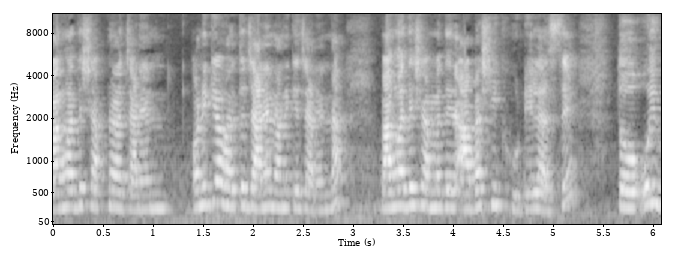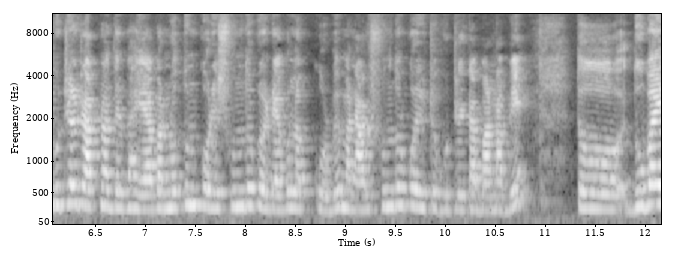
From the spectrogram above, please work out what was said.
বাংলাদেশে আপনারা জানেন, অনেকে হয়তো জানেন, অনেকে জানেন না। বাংলাদেশে আমাদের আবাসিক হোটেল আছে। তো ওই হোটেলটা আপনাদের ভাই আবার নতুন করে সুন্দর করে ডেভেলপ করবে মানে আরও সুন্দর করে একটু হোটেলটা বানাবে। তো দুবাই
